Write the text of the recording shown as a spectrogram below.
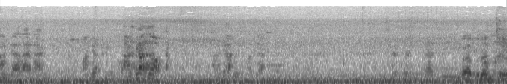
agak larang. Agak, agak kok. Agak, agak. Mbak Bronco.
